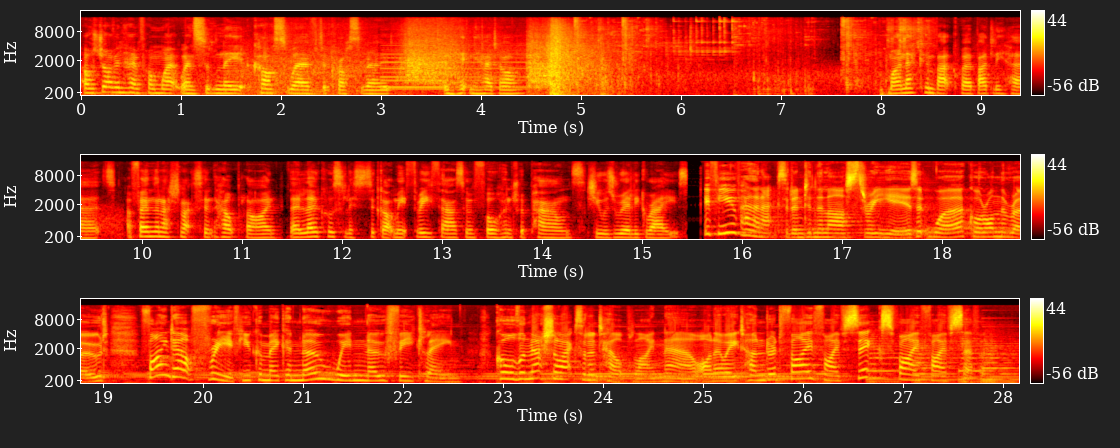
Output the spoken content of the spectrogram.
I was driving home from work when suddenly a car swerved across the road and hit me head on. My neck and back were badly hurt. I phoned the National Accident Helpline. Their local solicitor got me £3,400. She was really great. If you've had an accident in the last three years at work or on the road, find out free if you can make a no win, no fee claim. Call the National Accident Helpline now on 0800 556 557.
